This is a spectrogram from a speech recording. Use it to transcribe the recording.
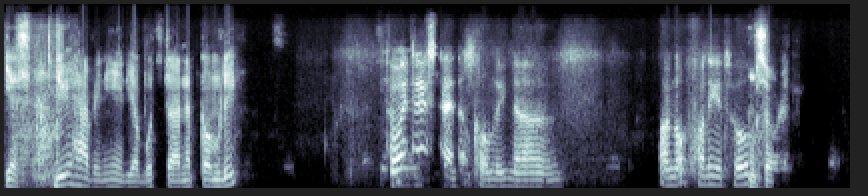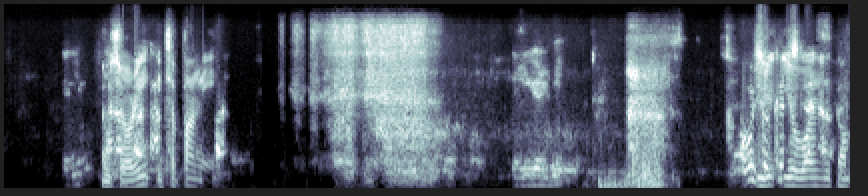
Yes. Do you have any idea about stand-up comedy? Do I do stand up comedy? No. I'm not funny at all. I'm sorry. I'm sorry. It's a funny. can you hear me? I wish I could your stand voice is up.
